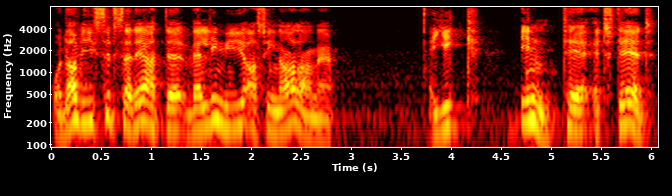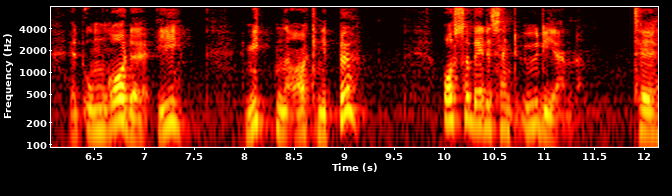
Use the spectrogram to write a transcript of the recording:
Og da viste det seg det at eh, veldig mye av signalene gikk inn til et sted, et område i midten av knippet, og så ble det sendt ut igjen til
